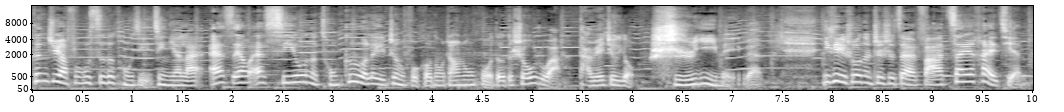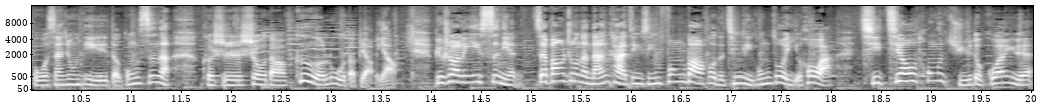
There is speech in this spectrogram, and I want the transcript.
根据啊福布斯的统计，近年来 SLSCO 呢从各类政府合同当中获得的收入啊，大约就有十亿美元。你可以说呢，这是在发灾害钱。不过三兄弟的公司呢，可是受到各路的表扬。比如说，二零一四年，在帮助呢南卡进行风暴后的清理工作以后啊，其交通局的官员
